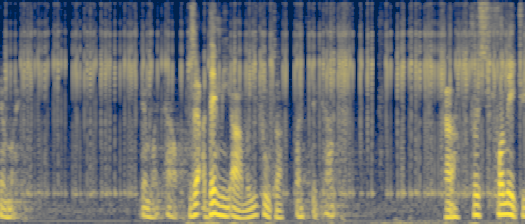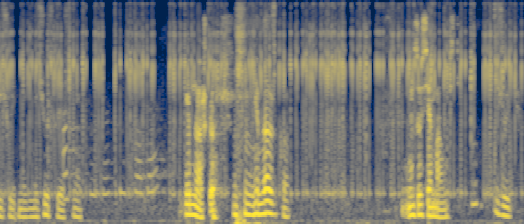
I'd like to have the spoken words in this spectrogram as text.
Chem light. Chem light out. Вже, а де мій? А, мої тут. а. А, Щось фонить чуть-чуть, не, не чувствуєш, ні? немножко. Немножко. Ну, совсем малость. Чуть-чуть.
